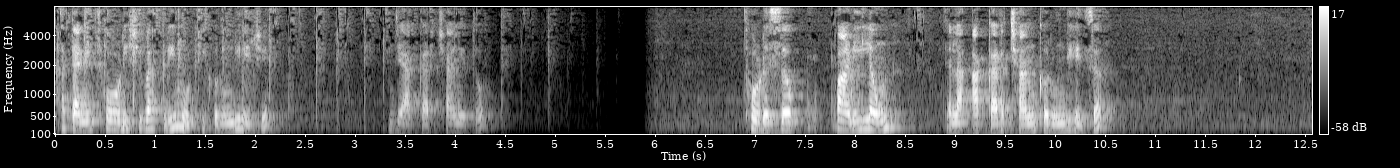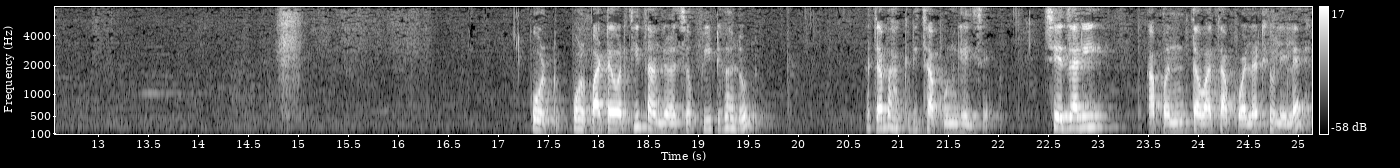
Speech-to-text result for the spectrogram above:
हाताने थोडीशी भाकरी मोठी करून घ्यायची. म्हणजे आकार छान येतो. थोडस पाणी लावून त्याला आकार छान करून घ्यायचं. पोट पोळपाटावरती तांदळाचं पीठ घालून आता भाकरी थापून घ्यायचे. शेजारी आपण तवा तापवायला ठेवलेला आहे.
